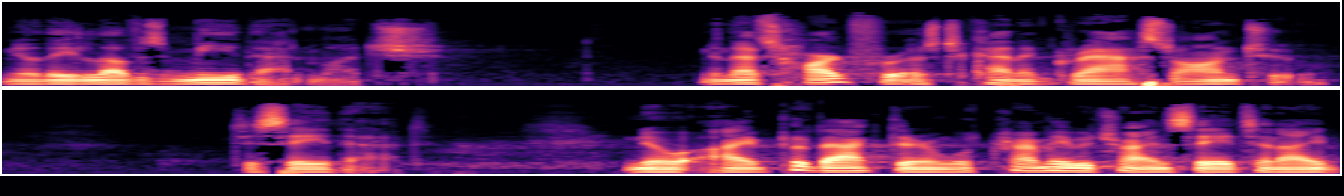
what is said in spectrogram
You know, they loves me that much. And that's hard for us to kind of grasp onto, to say that. You know, I put back there, and we'll try maybe try and say it tonight,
